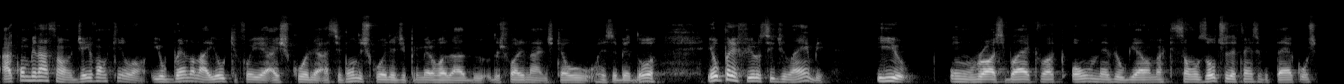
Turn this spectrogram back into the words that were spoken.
a combinação Javon Kinlaw e o Brandon Ayuk, que foi a escolha, a segunda escolha de primeira rodada do, dos 49ers, que é o recebedor, eu prefiro o Sid Lamb e um Ross Blacklock ou um Neville Gallimore, que são os outros defensive tackles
